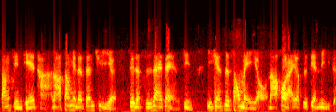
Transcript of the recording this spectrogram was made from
方形铁塔，然后上面的灯具也随着时代在演进。以前是烧煤油，然后后来又是电力灯，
